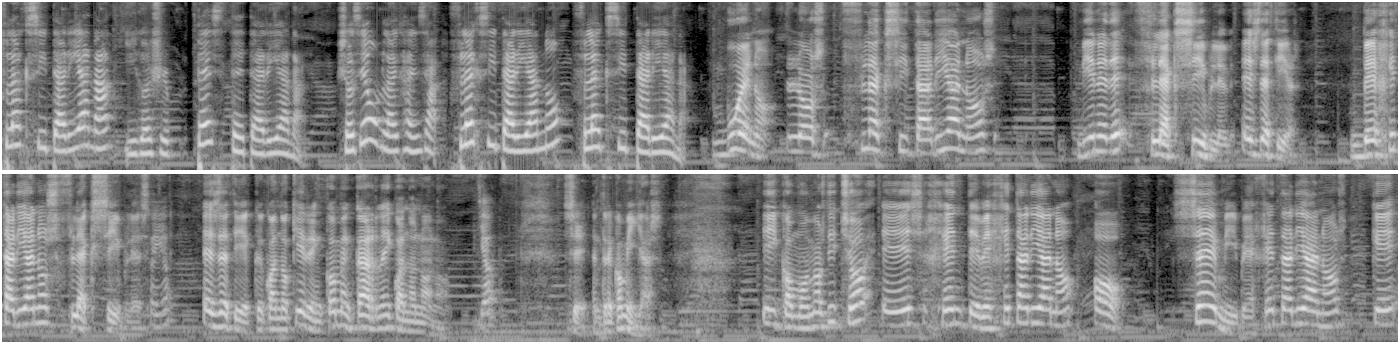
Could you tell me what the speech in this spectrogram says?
flexitarian，a 一个是 b e s i t a r i a n a 首先，我们来看一下 flexitarian，flexitarian。Bueno，los flexitarians。viene de flexible, es decir, vegetarianos flexibles. Es decir, que cuando quieren comen carne y cuando no, no. ¿Yo? Sí, entre comillas. Y como hemos dicho, es gente vegetariano o semi-vegetarianos que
